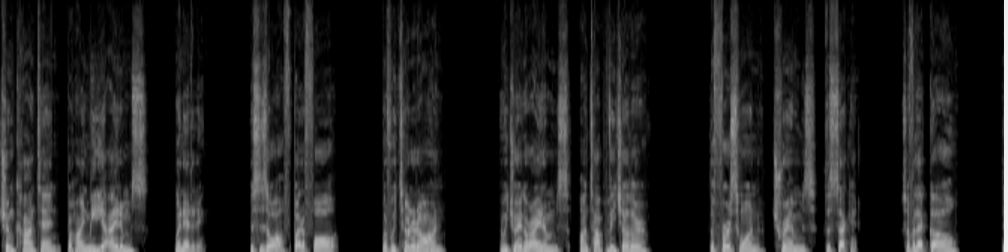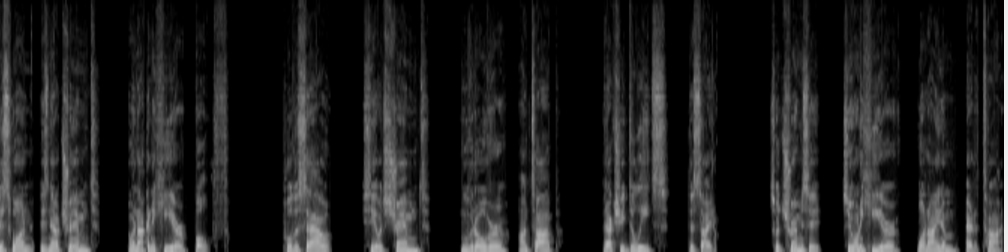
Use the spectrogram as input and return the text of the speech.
Trim Content behind Media Items when editing. This is off by default, but if we turn it on and we drag our items on top of each other, the first one trims the second. So if I let go, this one is now trimmed, and we're not going to hear both. Pull this out, see how it's trimmed, move it over on top, it actually deletes this item. So it trims it, so you only hear one item at a time.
